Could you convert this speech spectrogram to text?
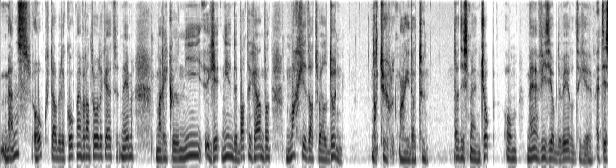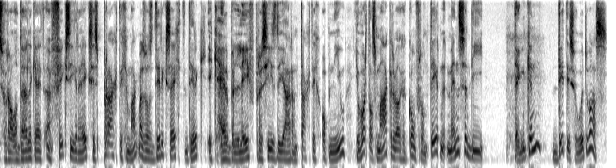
mens ook, daar wil ik ook mijn verantwoordelijkheid nemen. Maar ik wil niet, niet in debatten gaan van, mag je dat wel doen? Natuurlijk mag je dat doen. Dat is mijn job om mijn visie op de wereld te geven. Het is voor alle duidelijkheid een fictiereeks, is prachtig gemaakt, maar zoals Dirk zegt, Dirk, ik herbeleef precies de jaren tachtig opnieuw. Je wordt als maker wel geconfronteerd met mensen die denken, dit is hoe het was.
